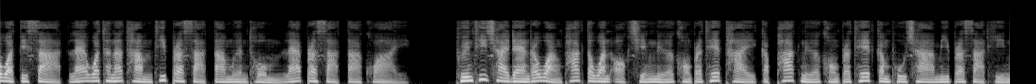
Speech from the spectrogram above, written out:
ระวัติศาสตร์และวัฒนธรรมที่ปราสาทตาเมือนทมและปราสาทตาควาย พื้นที่ชายแดนระหว่างภาคตะวันออกเฉียงเหนือของประเทศไทยกับภาคเหนือของประเทศกัมพูชามีปราสาทหิน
